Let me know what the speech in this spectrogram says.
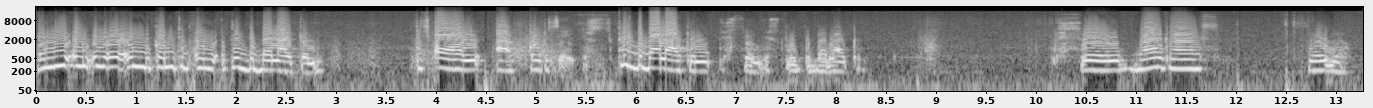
and you and, and, and to click the bell icon. That's all I've got to say. Just click the bell icon. Just say, just click the bell icon. So bye guys. See ya.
